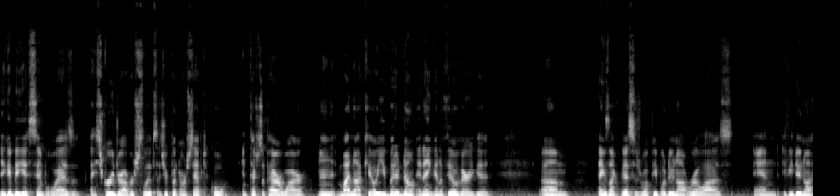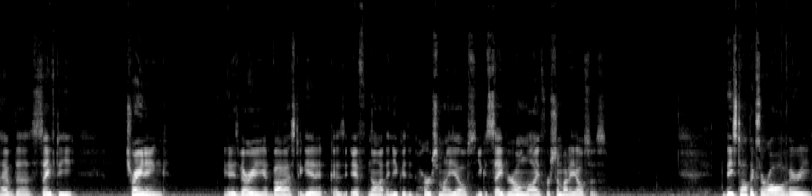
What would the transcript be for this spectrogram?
It could be as simple as a screwdriver slips as you're putting a receptacle and touch the power wire, and it might not kill you, but it don't it ain't gonna feel very good. Um, things like this is what people do not realize, and if you do not have the safety training, it is very advised to get it because if not, then you could hurt somebody else. You could save your own life or somebody else's. These topics are all very,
